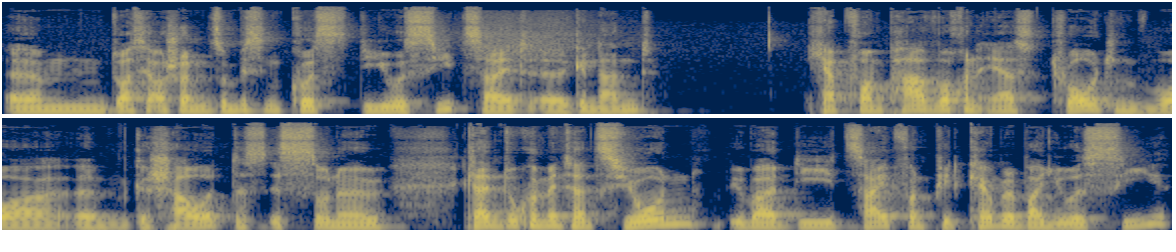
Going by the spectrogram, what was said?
ähm, du hast ja auch schon so ein bisschen kurz die USC-Zeit äh, genannt. Ich habe vor ein paar Wochen erst Trojan War ähm, geschaut. Das ist so eine kleine Dokumentation über die Zeit von Pete Carroll bei USC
